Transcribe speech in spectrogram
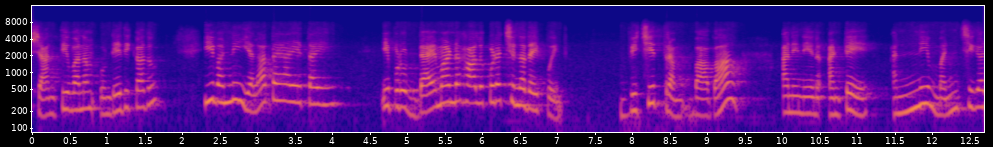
శాంతివనం ఉండేది కాదు. ఇవన్నీ ఎలా తయారవుతాయి? ఇప్పుడు డైమండ్ హాల్ కూడా చిన్నదైపోయింది. విచిత్రం బాబా! అని నేను అంటే అన్నీ మంచిగా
